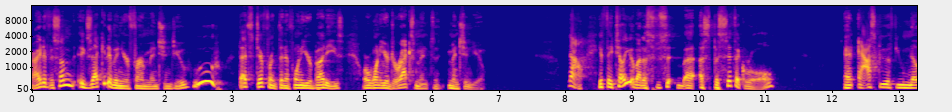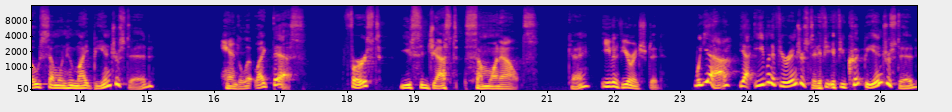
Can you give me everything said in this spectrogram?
Right. If some executive in your firm mentioned you, whoo, that's different than if one of your buddies or one of your directs men- mentioned you. Now, if they tell you about a, uh, a specific role and ask you if you know someone who might be interested, handle it like this. First, you suggest someone else. Okay. Even if you're interested. Well, yeah. Yeah. Even if you're interested, if you, if you could be interested,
